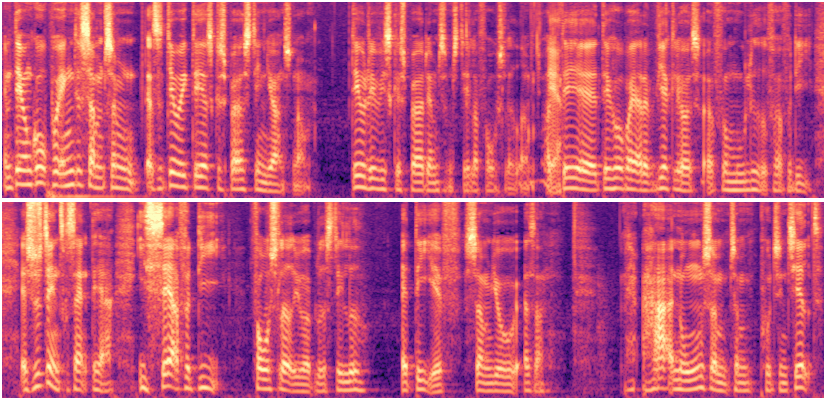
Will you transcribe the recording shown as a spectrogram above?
Jamen, det er jo en god pointe, som, som, altså det er jo ikke det, jeg skal spørge Sten Jørgensen om. Det er jo det, vi skal spørge dem, som stiller forslaget om. Og Ja. det, øh, det håber jeg da virkelig også at få mulighed for, fordi jeg synes, det er interessant det her. Især fordi forslaget jo er blevet stillet af DF, som jo altså, har nogen, som, som potentielt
